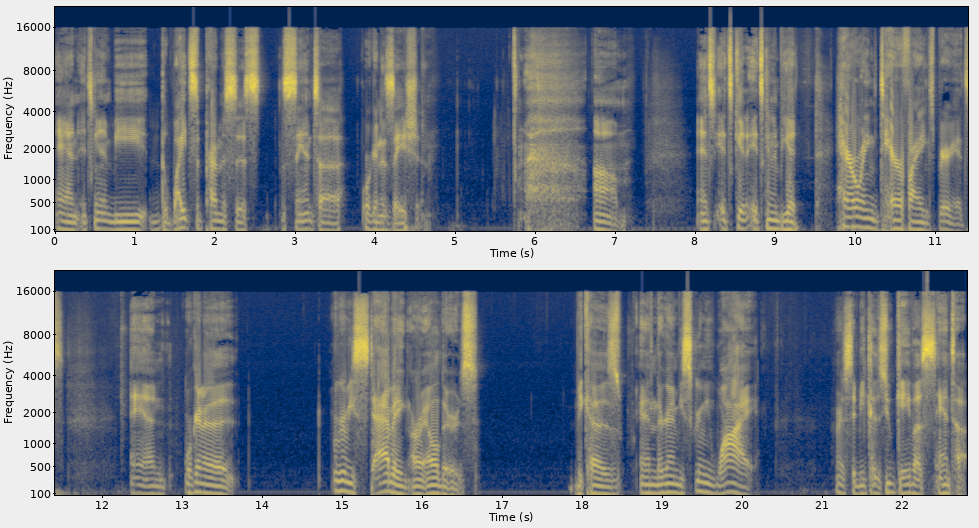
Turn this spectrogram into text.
and it's going to be the white supremacist Santa organization. Um, and it's it's gonna it's gonna be a harrowing, terrifying experience, and we're gonna we're gonna be stabbing our elders because, and they're gonna be screaming, "Why?" I'm gonna say, "Because you gave us Santa,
